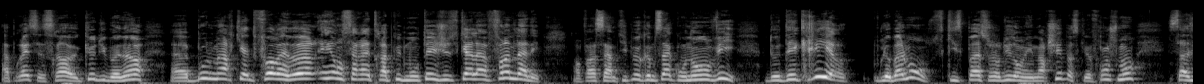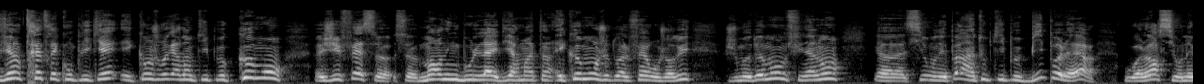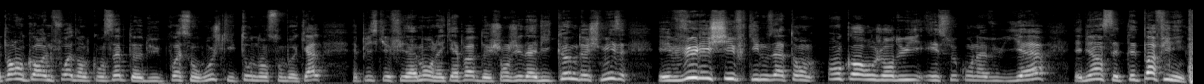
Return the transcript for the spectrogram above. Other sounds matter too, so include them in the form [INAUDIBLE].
après, ce sera euh, que du bonheur. bull market forever et on s'arrêtera plus de monter jusqu'à la fin de l'année. Enfin, c'est un petit peu comme ça qu'on a envie de décrire globalement ce qui se passe aujourd'hui dans les marchés parce que franchement ça devient très très compliqué et quand je regarde un petit peu comment j'ai fait ce, morning bull live hier matin et comment je dois le faire aujourd'hui je me demande finalement euh, si on n'est pas un tout petit peu bipolaire ou alors si on n'est pas encore une fois dans le concept du poisson rouge qui tourne dans son bocal et puisque finalement on est capable de changer d'avis comme de chemise et vu les chiffres qui nous attendent encore aujourd'hui et ceux qu'on a vus hier eh bien c'est peut-être pas fini.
